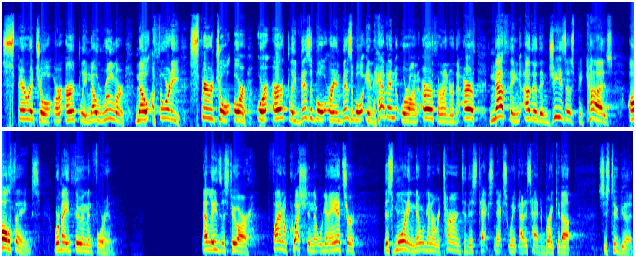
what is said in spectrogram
spiritual or earthly, no ruler, no authority, spiritual or, or earthly, visible or invisible, in heaven or on earth or under the earth, nothing other than Jesus because all things were made through him and for him. That leads us to our final question that we're going to answer this morning. Then we're going to return to this text next week. I just had to break it up. It's just too good.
